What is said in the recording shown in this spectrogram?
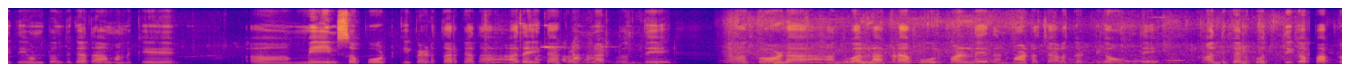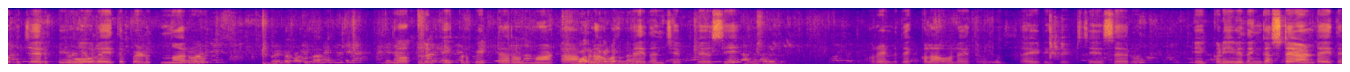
ఇది ఉంటుంది కదా మనకి మెయిన్ సపోర్ట్కి పెడతారు కదా అదైతే అక్కడ ఉన్నట్టుంది. గోడ. అందువల్ల అక్కడ హోల్ పడలేదన్నమాట. చాలా గట్టిగా ఉంది. అందుకని కొద్దిగా పక్కకు జరిపి హోల్ అయితే పెడుతున్నారు. ఇక్కడ ఇక్కడ పెట్టారనమాట అక్కడ అవ్వట్లేదని చెప్పేసి. రెండు దిక్కలు అవ్వలేదు. సైడ్కి పెట్టి చేశారు. ఇక్కడ ఈ విధంగా స్టాండ్ అయితే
